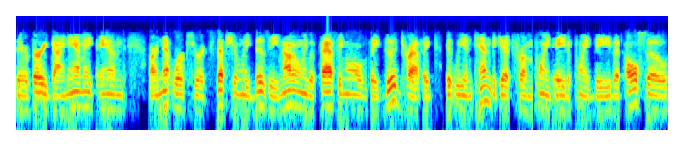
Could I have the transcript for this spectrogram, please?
they're very dynamic, and our networks are exceptionally busy, not only with passing all of the good traffic that we intend to get from point A to point B, but also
